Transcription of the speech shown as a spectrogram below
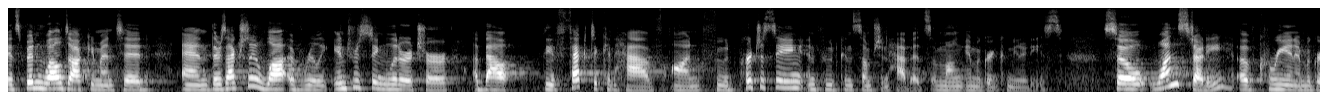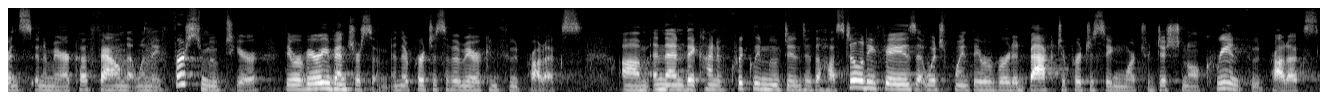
It's been well documented, and there's actually a lot of really interesting literature about the effect it can have on food purchasing and food consumption habits among immigrant communities. So one study of Korean immigrants in America found that when they first moved here, they were very venturesome in their purchase of American food products. Um, and then they kind of quickly moved into the hostility phase, at which point they reverted back to purchasing more traditional Korean food products,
